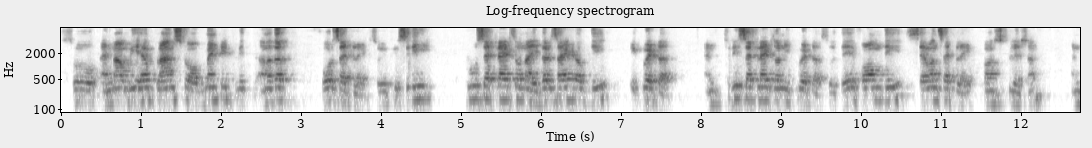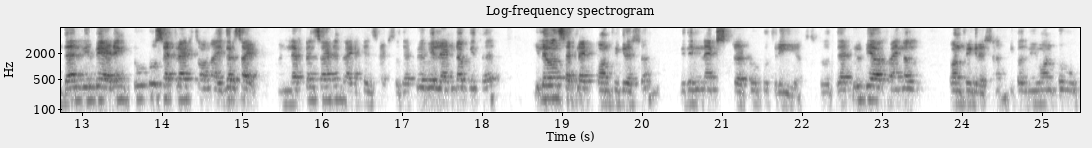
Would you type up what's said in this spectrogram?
So, and now we have plans to augment it with another four satellites. So if you see two satellites on either side of the equator and three satellites on equator. So they form the seven satellite constellation. And then we'll be adding two, two satellites on either side, on left hand side and right hand side. So that way we'll end up with a 11 satellite configuration within next uh, two to three years. So that will be our final configuration because we want to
